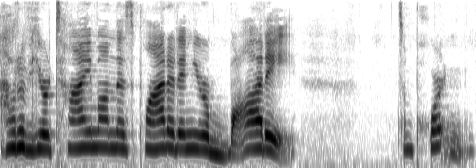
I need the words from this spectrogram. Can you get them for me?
out of your time on this planet and your body. It's important.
